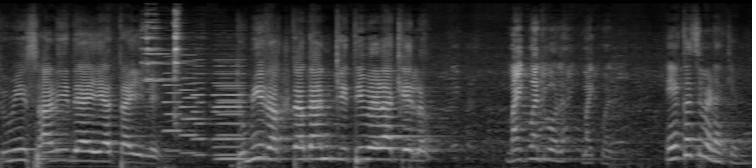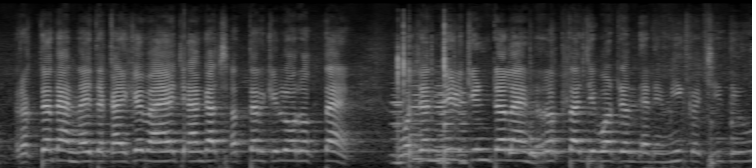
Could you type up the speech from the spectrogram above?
तुम्ही साडी द्या या ताईले. तुम्ही रक्तदान किती वेळा केलं? माईकमध्ये बोला माईकमध्ये. एकच वेळा केलं. रक्तदान नाही तर काय काय बायाच्या अंगात सत्तर किलो रक्त आहे वजन दीड क्विंटल आहे रक्ताची बॉटल त्याने मी कशी देऊ?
